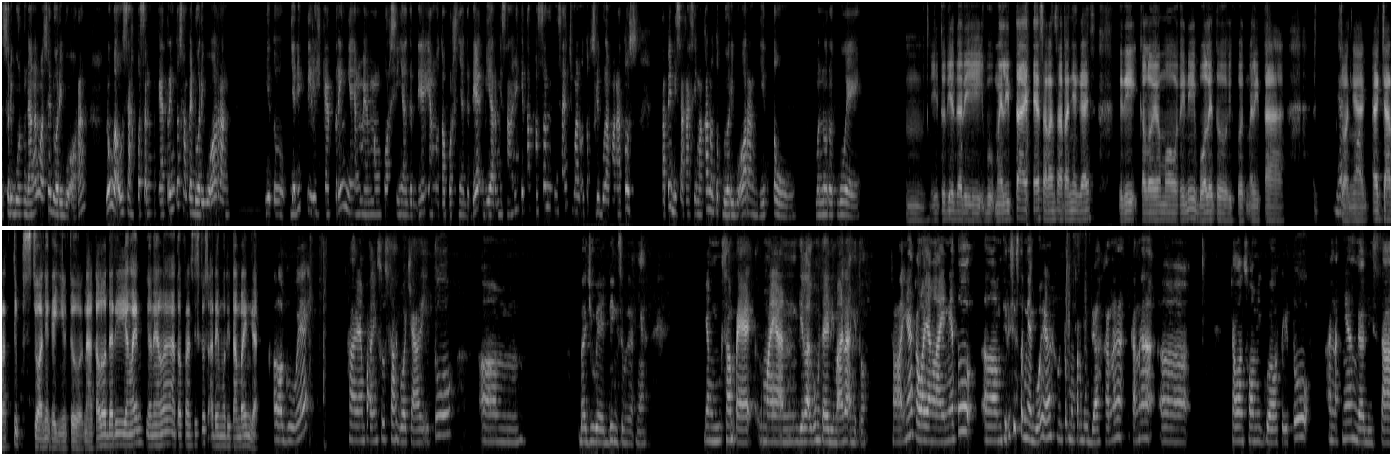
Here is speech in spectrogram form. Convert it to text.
1.000 undangan maksudnya 2.000 orang, lu nggak usah pesen catering tuh sampai 2.000 orang gitu. Jadi pilih catering yang memang porsinya gede, yang lu tahu porsinya gede, biar misalnya kita pesen misalnya cuma untuk 1.800, tapi bisa kasih makan untuk 2.000 orang gitu, menurut gue. Hmm, itu dia dari Ibu Melita ya saran-sarannya guys. Jadi kalau yang mau ini boleh tuh ikut Melita. Ya. Cuannya, eh, cara tips cuannya kayak gitu. Nah, kalau dari yang lain, Yonela atau Franciscus, ada yang mau ditambahin nggak? Kalau gue, hal yang paling susah gue cari itu em, baju wedding sebenarnya. Yang sampai lumayan gila gue mencari di mana gitu. Soalnya kalau yang lainnya tuh, em, jadi sistemnya gue ya untuk mempermudah karena karena eh, calon suami gue waktu itu anaknya nggak bisa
